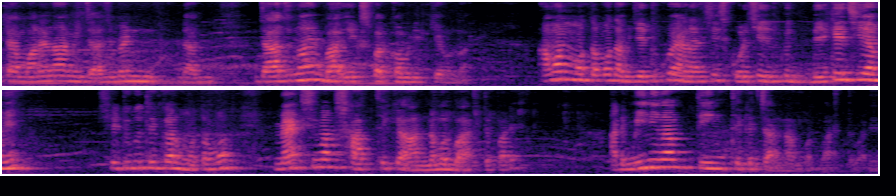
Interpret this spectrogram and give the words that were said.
এটা মানে না আমি জাজমেন্ট জাজ নয় বা এক্সপার্ট কমিটির কেউ নয়। আমার মতামত আমি যেটুকু অ্যানালিসিস করেছি, যেটুকু দেখেছি আমি, সেটুকু থেকে আমার মতামত ম্যাক্সিমাম সাত থেকে আট নম্বর বাড়তে পারে আর মিনিমাম তিন থেকে চার নম্বর বাড়তে পারে।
